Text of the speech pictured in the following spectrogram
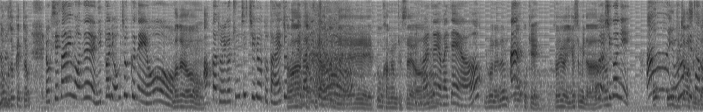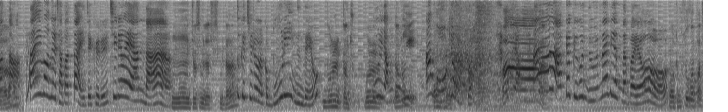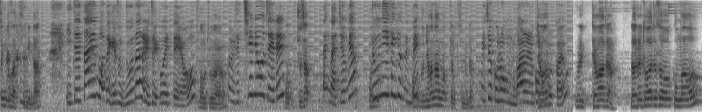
너무 무섭겠죠? 역시 사이먼은 이빨이 엄청 크네요. 맞아요. 아까 저희가 충치 치료도 다 해줬는데 아, 다 말이죠. 붙였는데 또 감염됐어요. 맞아요, 맞아요. 이번에는 어, 오케이 저희가 이겼습니다. 뭐야, 시간이. 아, 어, 오, 이렇게 붙잡았습니다. 잡았다. 사이먼을 잡았다. 이제 그를 치료해야 한다. 음 좋습니다, 좋습니다. 어떻게 치료할까? 물이 있는데요? 물 일단 주, 물, 물 양동이. 아, 먹였어. 아! 아, 아까 그건 눈알이었나 봐요. 어 독소가 빠진 것 같습니다. 이제 사이먼에게서 눈알을 제거했대요. 어 좋아요. 그럼 이제 치료제를 어 주사. 어, 딱 놔주면 눈이 생겼는데? 눈이 하나밖에 없습니다. 이제 그럼 말 걸어볼까요? 우리 대화하자. 나를 도와줘서 고마워.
